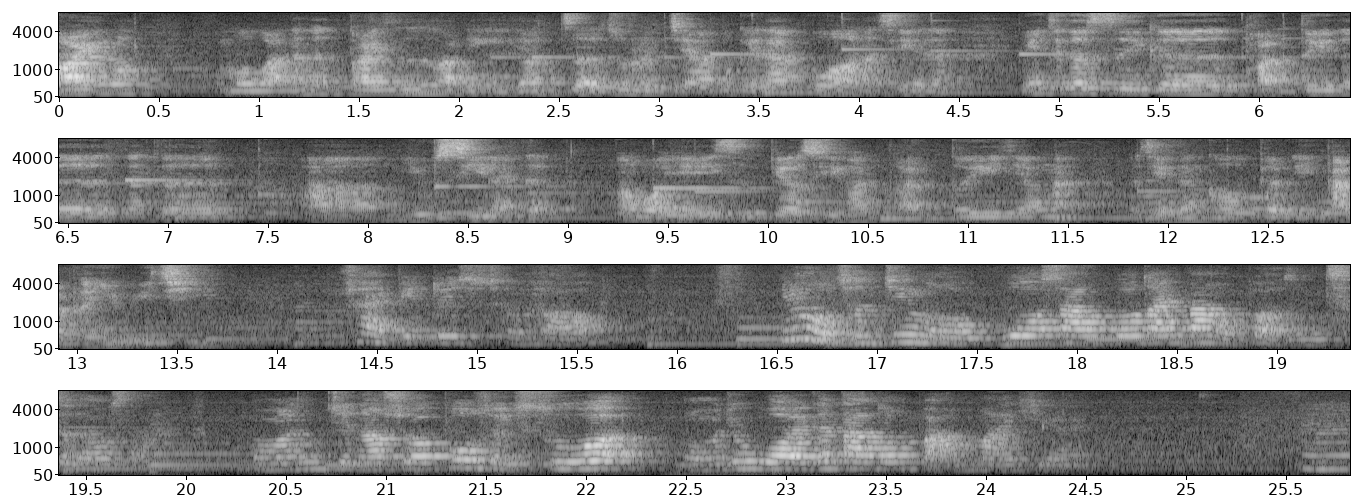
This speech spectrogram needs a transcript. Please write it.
呆咯，我们玩那个呆就是说你要遮住人家，不给他过那些的，因为这个是一个团队的那个啊、游戏来的。那我也是比较喜欢团队这样啊，而且能够跟一般朋友一起。去海边堆城堡，因为我曾经我窝沙窝到一半，我不小心吃到沙。我们剪刀石头布水输了，我们就挖一个大洞把它埋起来。嗯，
